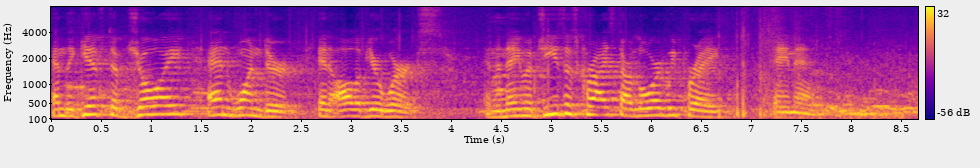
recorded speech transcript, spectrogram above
and the gift of joy and wonder in all of your works. In the name of Jesus Christ our Lord, we pray. Amen. Amen.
